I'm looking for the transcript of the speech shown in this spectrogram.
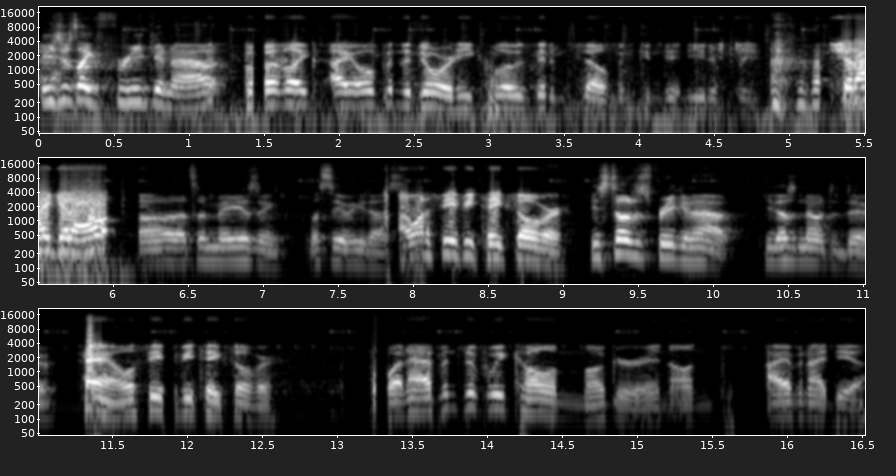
He's just like freaking out. But like, I opened the door and he closed it himself and continued to freak. Should I get out? Oh, that's amazing. Let's see what he does. I want to see if he takes over. He's still just freaking out. He doesn't know what to do. Hey, we'll see if he takes over. What happens if we call a mugger in on? I have an idea.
